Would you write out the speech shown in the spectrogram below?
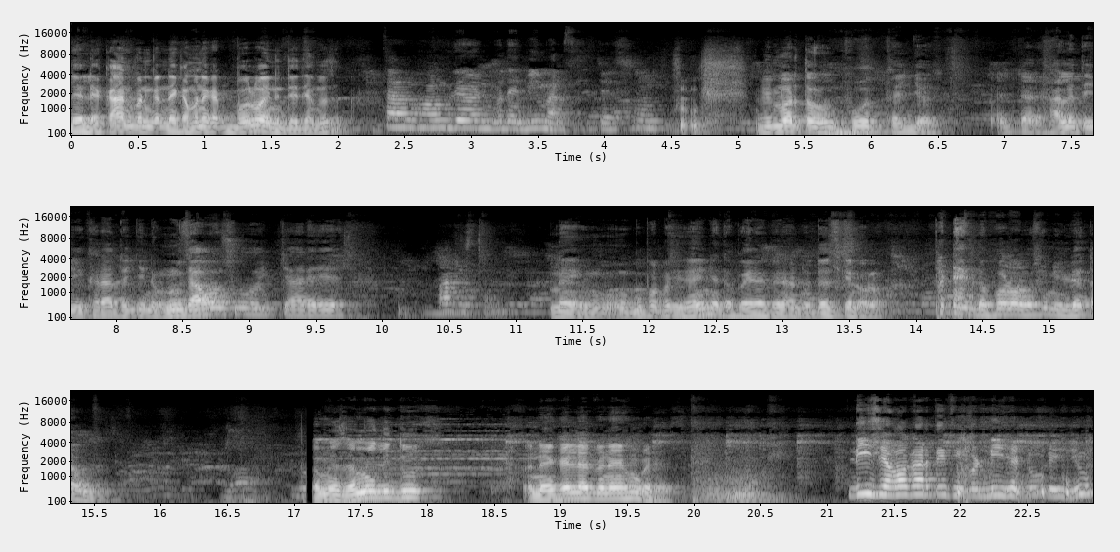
લે લે કાન બંધ કરી નાખે. મને કાંઈક બોલવાય નથી દેતી એમ તો બીમાર બીમાર તો ફૂદ થઈ ગયો અત્યારે હાલત એવી ખરાબ થઈ ગઈ ને હું જાઉં છું અત્યારે પાકિસ્તાન. નહીં હું બપોર પછી જઈને તો પહેલા પહેલા તો દસ કિલો ફટાકડો ફોડવાનો છે ને લેતા આવું. તમે જમી લીધું? અને કૈલાસ બેન શું કરે? ડીજે વગાડતી હતી પણ ડીજે તૂટી ગયું.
